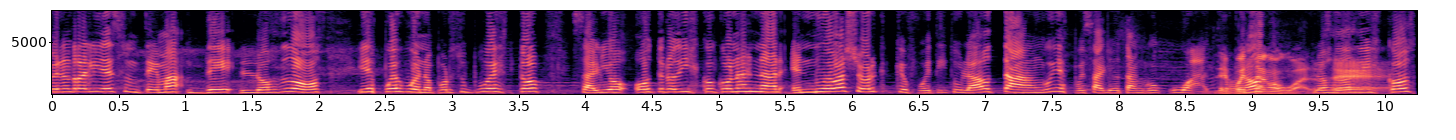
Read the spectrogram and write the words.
pero en realidad es un tema de los dos. Y después, bueno, por supuesto, salió otro disco con Aznar en Nueva York que fue titulado Tango y después salió Tango 4. Después ¿no? Tango 4, Los sí. dos discos.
